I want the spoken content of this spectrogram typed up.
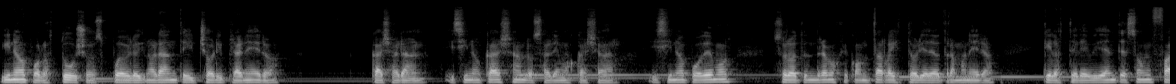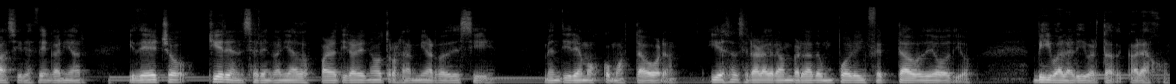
y no por los tuyos, pueblo ignorante y choriplanero. Callarán, y si no callan, los haremos callar y si no podemos, solo tendremos que contar la historia de otra manera, que los televidentes son fáciles de engañar y de hecho quieren ser engañados para tirar en otros la mierda de sí. Mentiremos como hasta ahora, y esa será la gran verdad de un pueblo infectado de odio. Viva la libertad, carajo.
